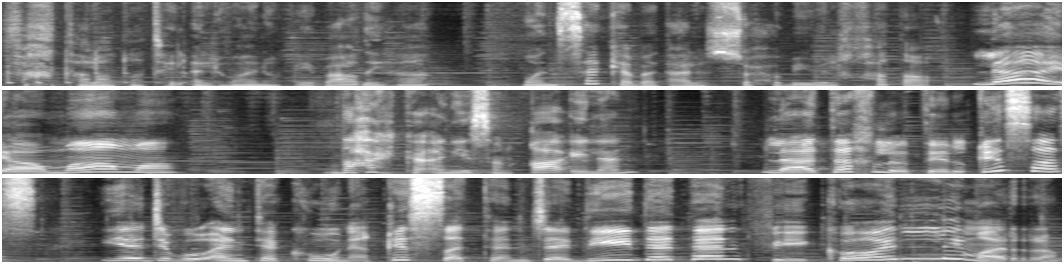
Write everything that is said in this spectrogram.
فاختلطت الألوان ببعضها وانسكبت على السحب بالخطأ. لا يا ماما. ضحك أنيس قائلا لا تخلط القصص. يجب أن تكون قصة جديدة في كل مرة.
